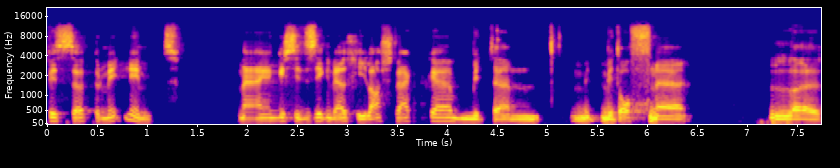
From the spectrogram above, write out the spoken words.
bis jemand mitnimmt. Manchmal sind das irgendwelche Lastwagen mit, ähm, mit, mit offenen La-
